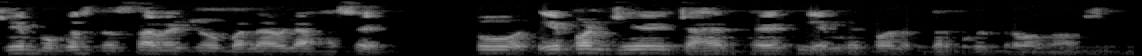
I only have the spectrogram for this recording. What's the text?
જે બોગસ દસ્તાવેજો બનાવેલા હશે તો એ પણ જે જાહેર થયેથી એમને પણ ધરપકડ કરવામાં આવશે.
